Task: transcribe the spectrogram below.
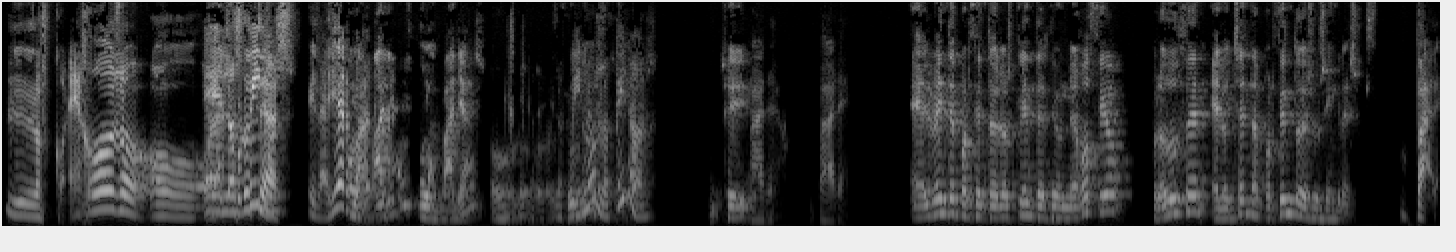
los conejos o, o- o Eh, las los frutas pinos. y la O hierba. las o las bayas, o los, Los frutos. pinos, los pinos. Sí. Vale, vale. El 20% de los clientes de un negocio producen el 80% de sus ingresos. Vale.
